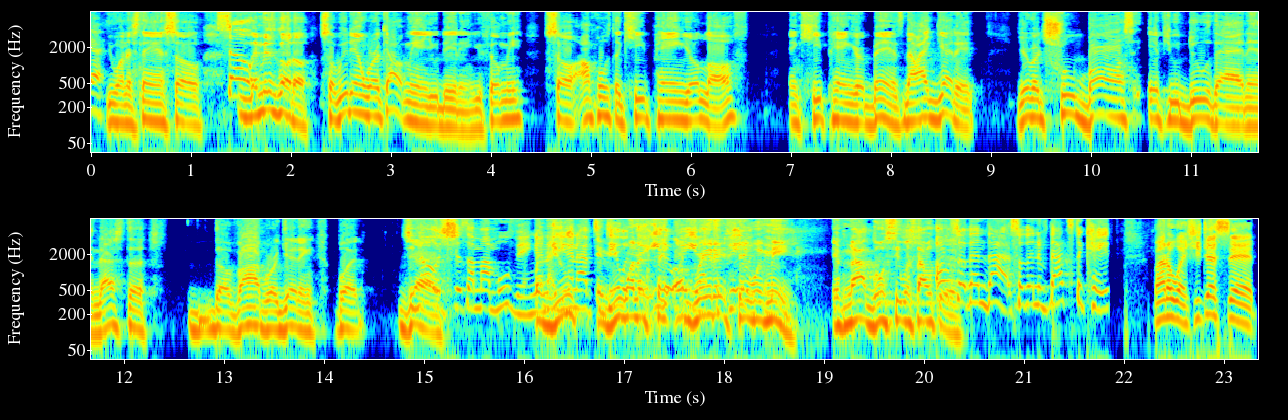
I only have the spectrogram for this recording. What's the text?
Yes. You understand? So, So- let me just go though. So we didn't work out, me and you dating. You feel me? So I'm supposed to keep paying your loft and keep paying your bins. Now I get it. You're a true boss if you do that, and that's the the vibe we're getting. But Jazz, no, it's just I'm not moving, and if you're gonna have to deal you with wanna it. stay Either way, you have to upgraded, pay stay with it. me. If not, go see what's out oh, there. Oh, so then that. So then, if that's the case, By the way, she just said,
